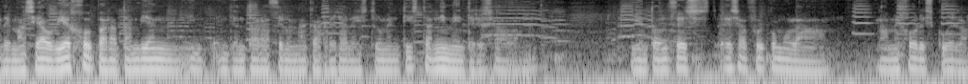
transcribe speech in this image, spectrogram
Demasiado viejo para también intentar hacer una carrera de instrumentista, ni me interesaba. Y entonces esa fue como la, la mejor escuela.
